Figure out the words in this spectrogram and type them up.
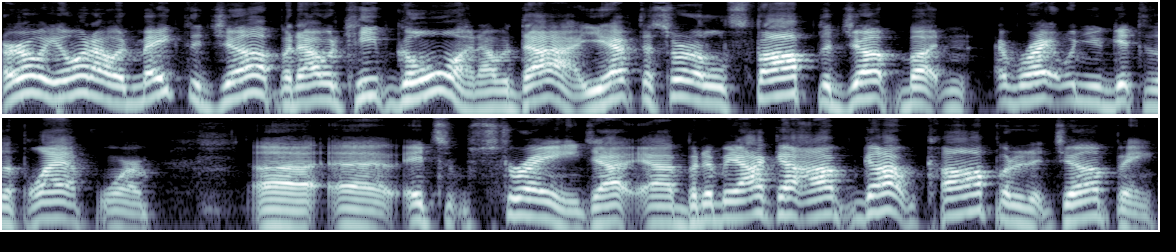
early on, I would make the jump, but I would keep going. I would die. You have to sort of stop the jump button right when you get to the platform. Uh, uh, it's strange. I, I, but I mean, I got I got competent at jumping.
